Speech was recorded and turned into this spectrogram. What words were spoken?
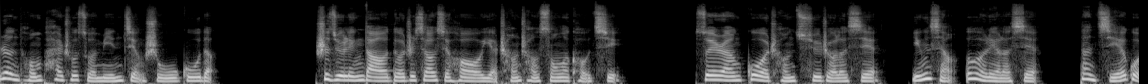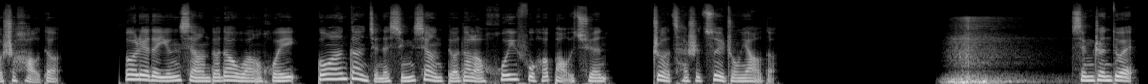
认同派出所民警是无辜的，市局领导得知消息后也常常松了口气。虽然过程曲折了些，影响恶劣了些，但结果是好的。恶劣的影响得到挽回，公安干警的形象得到了恢复和保全，这才是最重要的。刑侦队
